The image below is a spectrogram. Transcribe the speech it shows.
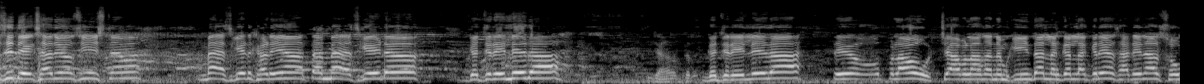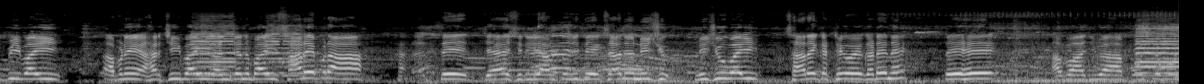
ਤੁਸੀਂ ਦੇਖ ਸਕਦੇ ਹੋ ਅਸੀਂ ਇਸ ਟਾਈਮ ਮੈਸ ਗੇਟ ਖੜੇ ਆ ਤਾਂ ਮੈਸ ਗੇਟ ਗਜਰੇਲੇ ਦਾ ਜਾ ਉੱਧਰ। ਗਜਰੇਲੇ ਦਾ ਤੇ ਉਹ ਪਲਾਓ ਚਾਵਲਾਂ ਦਾ ਨਮਕੀਨ ਦਾ ਲੰਗਰ ਲੱਗ ਰਿਹਾ ਸਾਡੇ ਨਾਲ ਸੋਭੀ ਬਾਈ ਆਪਣੇ ਹਰਚੀ ਬਾਈ ਰੰਜਨ ਬਾਈ ਸਾਰੇ ਭਰਾ ਤੇ ਜੈ ਸ਼੍ਰੀ ਰਾਮ ਤੁਸੀਂ ਦੇਖ ਸਕਦੇ ਹੋ ਨਿਸ਼ੂ ਨਿਸ਼ੂ ਬਾਈ ਸਾਰੇ ਇਕੱਠੇ ਹੋਏ ਖੜੇ ਨੇ ਤੇ ਇਹ ਆਵਾਜ਼ ਪਹੁੰਚੋ ਜੈ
